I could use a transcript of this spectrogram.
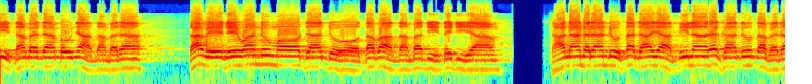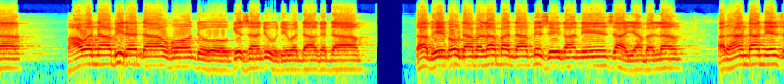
ဟိတံပတံပုံညတံပရံသဗ္ဗေဒေဝ ानु မောတတုသဗ္ဗတံပတ္တိသိတ္တိယံဒါနန္တရန္တုတတ္ထာယသီလံရခန္တုသဗ္ဗရာဘာဝနာပိရတာဟောတုကိစ္ဆန္တုဒေဝတာကတာသဗ္ဗေဗုဒ္ဓမလပတ္တာပစ္စေကနိသယံဗလံအရဟန္တနိသ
